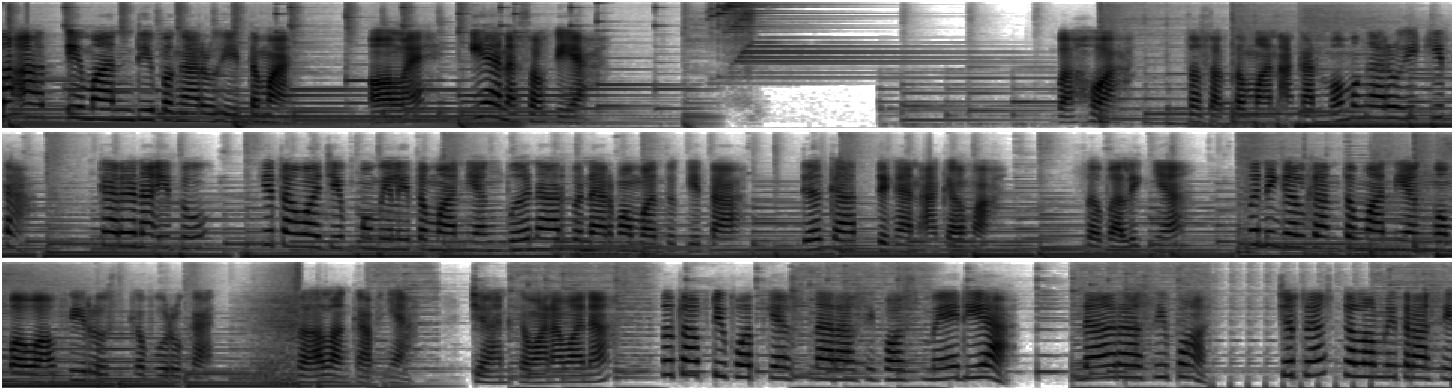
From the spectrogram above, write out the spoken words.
Saat Iman Dipengaruhi Teman oleh Iana Sofia. Bahwa sosok teman akan memengaruhi kita. Karena itu, kita wajib memilih teman yang benar-benar membantu kita dekat dengan agama. Sebaliknya, meninggalkan teman yang membawa virus keburukan. Selengkapnya, jangan ke mana-mana, tetap di podcast Narasi Pos Media. Narasi Pos, cerdas dalam literasi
